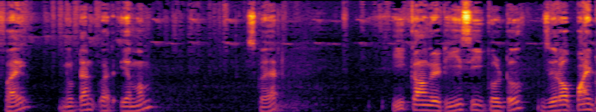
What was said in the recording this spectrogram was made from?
five newton per mm square E concrete EC equal to zero point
